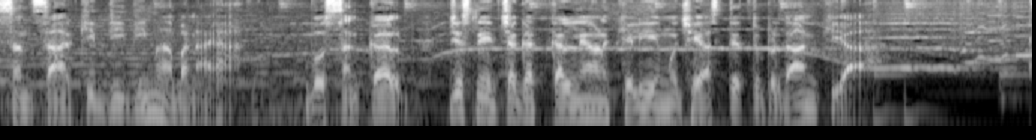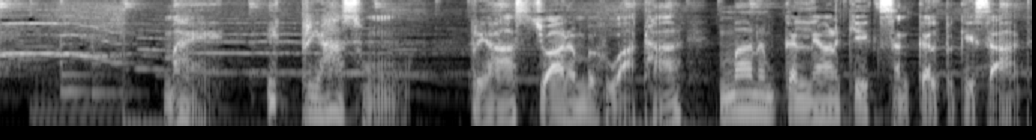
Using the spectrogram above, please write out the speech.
संसार की दीदी माँ बनाया, वो संकल्प जिसने जगत कल्याण के लिए मुझे अस्तित्व प्रदान किया। मैं एक प्रयास हूँ। प्रयास जो आरंभ हुआ था मानव कल्याण के एक संकल्प के साथ।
